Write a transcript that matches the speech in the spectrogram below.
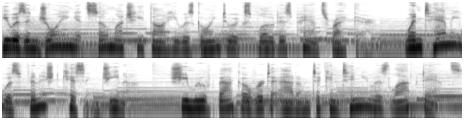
He was enjoying it so much he thought he was going to explode his pants right there. When Tammy was finished kissing Gina, she moved back over to Adam to continue his lap dance.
